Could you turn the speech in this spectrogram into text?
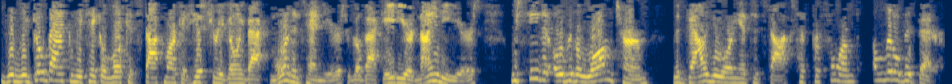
when we go back and we take a look at stock market history going back more than 10 years, we go back 80 or 90 years, we see that over the long term, the value-oriented stocks have performed a little bit better.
